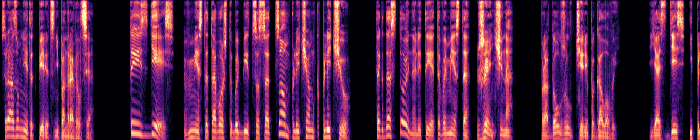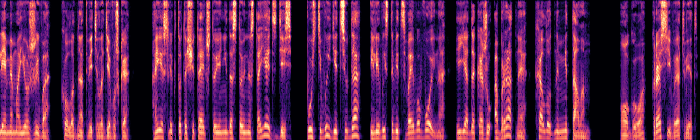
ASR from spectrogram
Сразу мне этот перец не понравился. «Ты здесь, вместо того, чтобы биться с отцом плечом к плечу. Так достойна ли ты этого места, женщина?» Продолжил черепоголовый. «Я здесь, и племя мое живо», — холодно ответила девушка. «А если кто-то считает, что я недостойна стоять здесь, пусть выйдет сюда или выставит своего воина, и я докажу обратное холодным металлом». Ого, красивый ответ.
